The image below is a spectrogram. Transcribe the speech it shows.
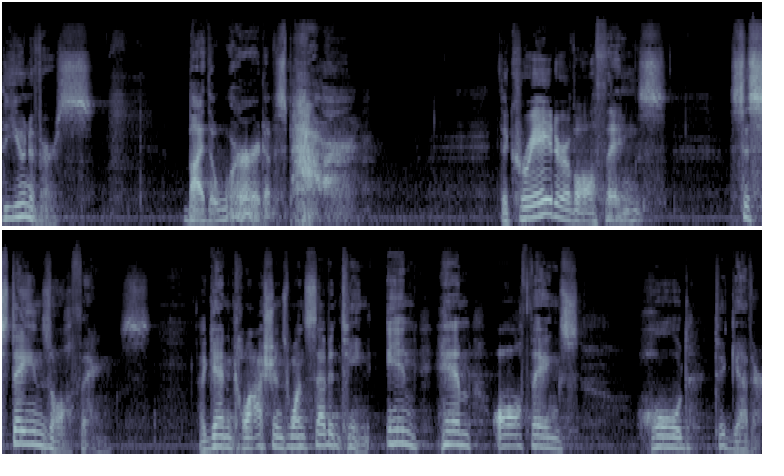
the universe by the word of his power. The creator of all things sustains all things. Again Colossians 1:17 in him all things hold together.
